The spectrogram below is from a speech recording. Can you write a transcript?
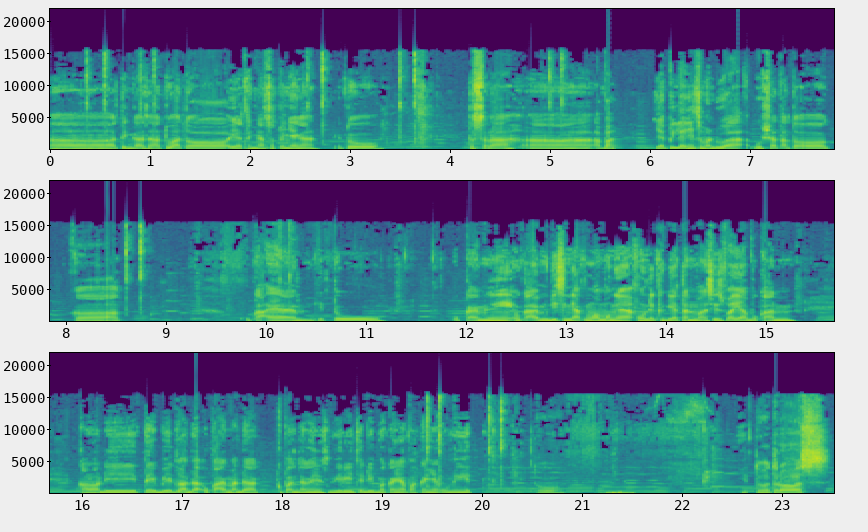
uh, tingkat satu atau ya tingkat satunya kan itu terserah uh, apa ya pilihannya cuma dua pusat atau ke UKM gitu. UKM ini UKM di sini aku ngomongnya unit kegiatan mahasiswa ya bukan kalau di TB itu ada UKM ada kepanjangannya sendiri jadi makanya pakainya unit gitu. Itu terus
